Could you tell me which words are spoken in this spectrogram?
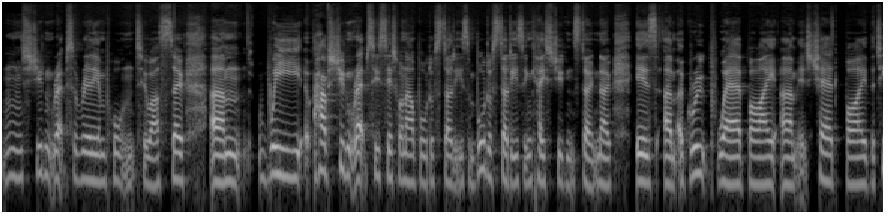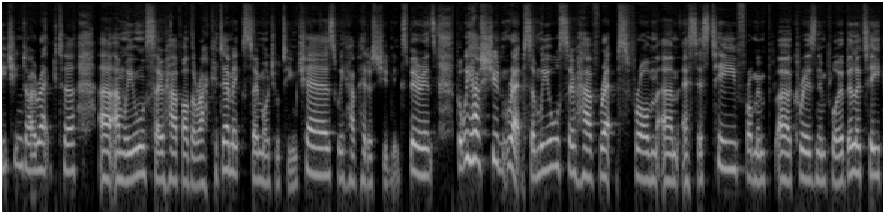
Mm, student reps are really important to us. So um, we have student reps who sit on our board of studies, and board of studies, in case students don't know, is um, a group whereby um, it's chaired by the teaching director, uh, and we also have other academics, so module team chairs. We have head of student experience, but we have student reps, and we also have reps from um, SST, from uh, careers and employability,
